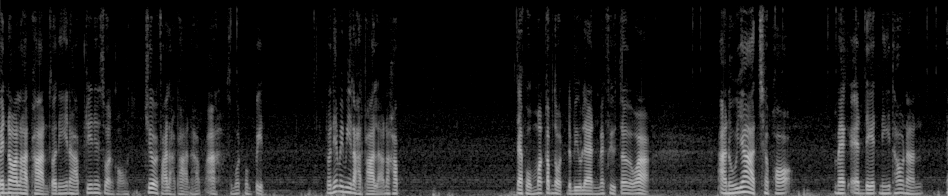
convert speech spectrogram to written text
เป็นนอนรหัสผ่านตัวนี้นะครับ ที่ในส่วนของเชื่อ Wi-Fi รหัสผ่านนะครับอะสมมติผมปิด ตัวนี้ไม่มีรหัสผ่านแล้วนะครับ แต่ผมมากำหนด WLAN Mac Filter ว่า อนุญาตเฉพาะ MAC address นี้เท่านั้นใน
